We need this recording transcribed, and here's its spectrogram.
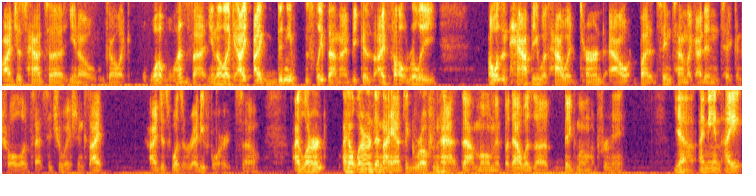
i just had to you know go like what was that? You know like i i didn't even sleep that night because i felt really i wasn't happy with how it turned out but at the same time like i didn't take control of that situation because i i just wasn't ready for it. So i learned i learned and i had to grow from that that moment but that was a big moment for me. Yeah, I mean, I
